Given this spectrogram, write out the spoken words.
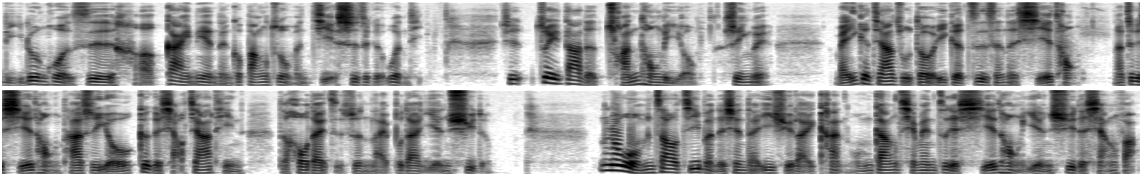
理论或者是呃概念能够帮助我们解释这个问题？其实最大的传统理由是因为每一个家族都有一个自身的血统，那这个血统它是由各个小家庭的后代子孙来不断延续的。那如果我们照基本的现代医学来看，我们刚前面这个血统延续的想法，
